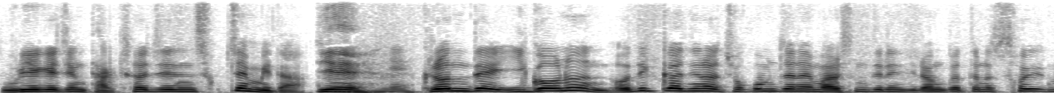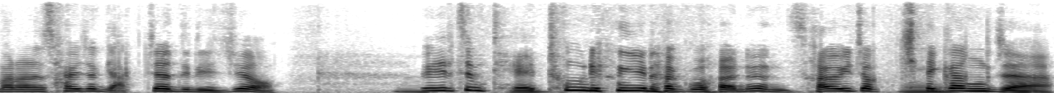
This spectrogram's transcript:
우리에게 지금 닥쳐진 숙제입니다. 예. 네. 그런데 이거는 어디까지나 조금 전에 말씀드린 이런 것들은 소위 말하는 사회적 약자들이죠. 음. 이를테면 대통령이라고 하는 사회적 네. 최강자에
